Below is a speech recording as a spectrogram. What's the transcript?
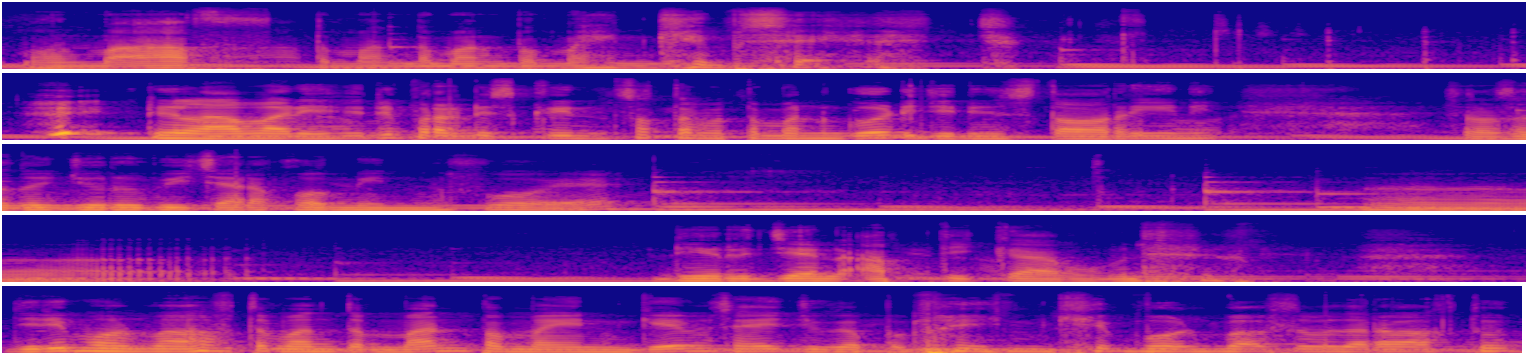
Mohon maaf teman-teman pemain game saya. ini lama nih. Ini pernah di screenshot teman-teman gue dijadiin story ini. Salah satu juru bicara Kominfo ya. Dirjen Aptika Jadi mohon maaf teman-teman pemain game saya juga pemain game mohon maaf sementara waktu.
